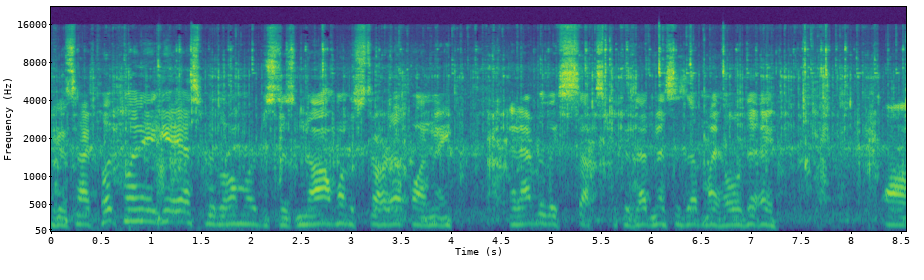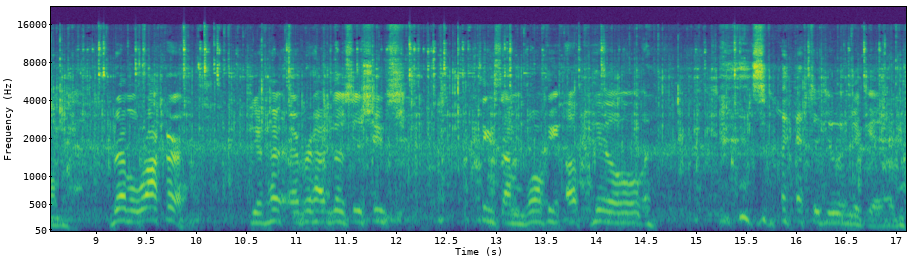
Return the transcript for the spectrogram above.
because I put plenty of gas, but the lawnmower just does not want to start up on me. And that really sucks because that messes up my whole day. Um, Rebel Rocker, do you ever have those issues? Things I'm walking uphill, so I have to do it again.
